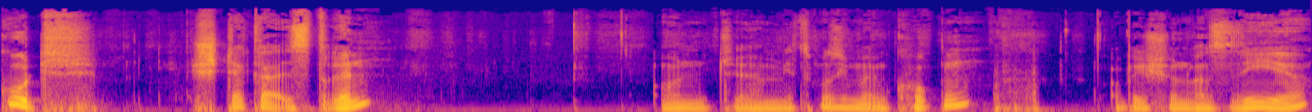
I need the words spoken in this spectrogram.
Gut, Stecker ist drin. Und ähm, jetzt muss ich mal eben gucken ob ich schon was sehe.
